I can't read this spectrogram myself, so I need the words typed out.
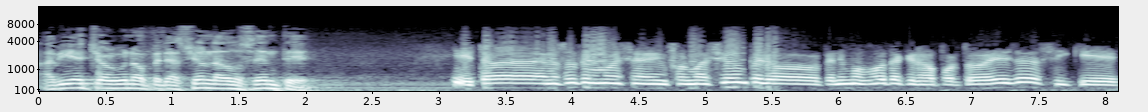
¿Había hecho alguna operación la docente? Estaba, nosotros tenemos esa información, pero tenemos otra que nos aportó ella, así que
